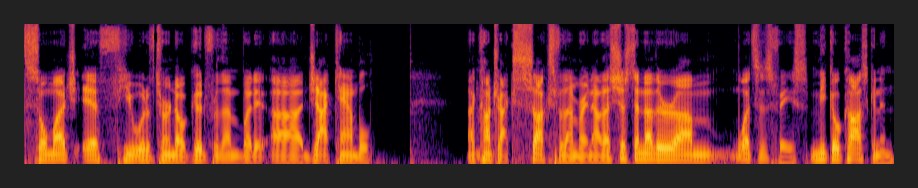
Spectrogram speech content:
so much if he would have turned out good for them. But it, uh, Jack Campbell, that contract sucks for them right now. That's just another um, what's his face, Mikko Koskinen.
